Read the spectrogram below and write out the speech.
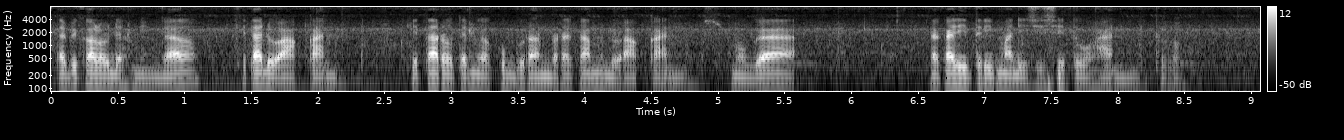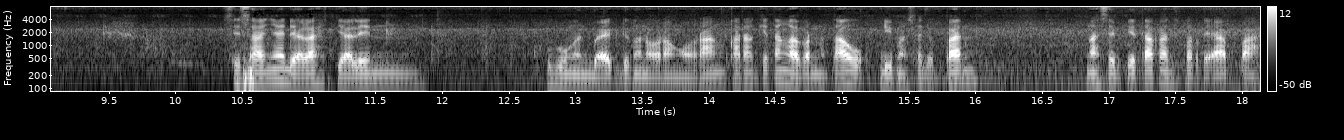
Tapi kalau udah meninggal kita doakan. Kita rutin ke kuburan mereka mendoakan. Semoga mereka diterima di sisi Tuhan gitu loh. Sisanya adalah jalin hubungan baik dengan orang-orang karena kita nggak pernah tahu di masa depan nasib kita akan seperti apa.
